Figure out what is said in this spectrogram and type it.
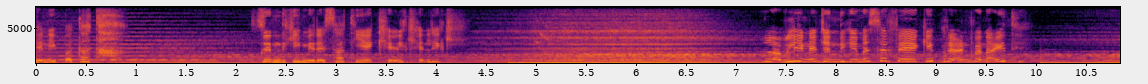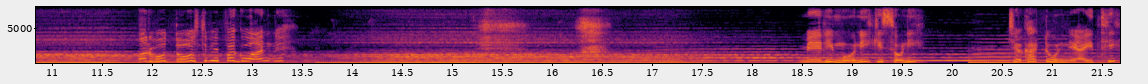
मुझे नहीं पता था। ज़िंदगी मेरे साथ ये खेल खेलेगी। लवली ने ज़िंदगी में सिर्फ़ एक ही फ्रेंड बनाई थी। और वो दोस्त भी भगवान ने। मेरी मोनी की सोनी जगह ढूँढने आई थी।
